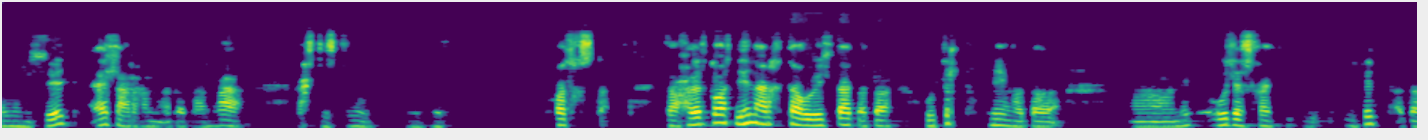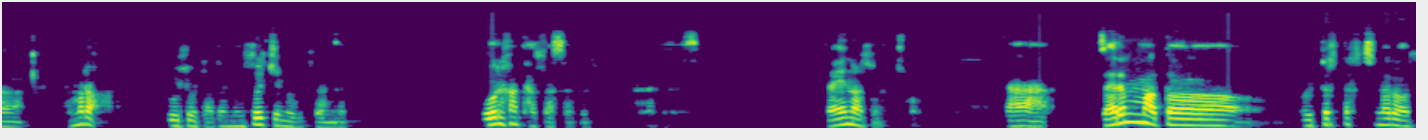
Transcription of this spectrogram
өмнө хэлээд аль арга нь одоо дамгаа гарч ирж байгаа юм тодорхойлох хэрэгтэй. За хоёрдугаарт энэ аргатай уялдаад одоо өдөр тутмын одоо нэг үйл ажиллагаа хийхэд одоо ямар зүйлүүд одоо нөлөөлж ийн гэдгийг ингээд өөрийнхөө талаас нь хараад ирсэн. За энэ бол чухал. За зарим одоо удирдагч нар бол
